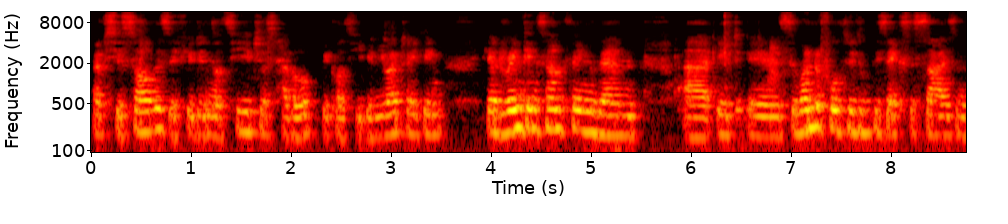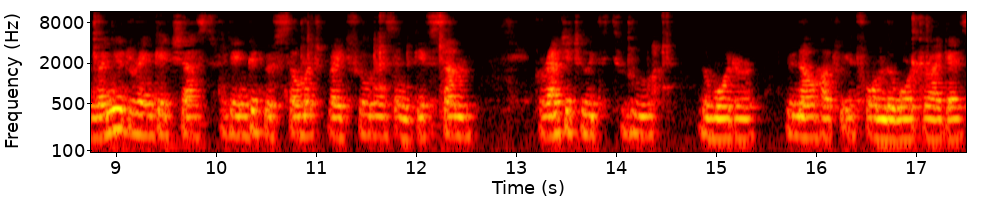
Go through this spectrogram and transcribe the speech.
Perhaps you saw this. If you did not see it, just have a look because if you are taking, if you're drinking something, then uh, it is wonderful to do this exercise. And when you drink it, just drink it with so much gratefulness and give some gratitude to the water. You know how to inform the water, I guess.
